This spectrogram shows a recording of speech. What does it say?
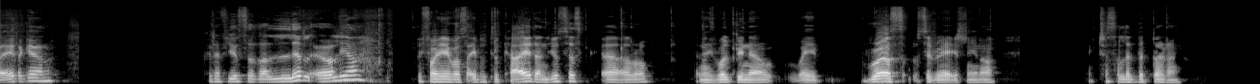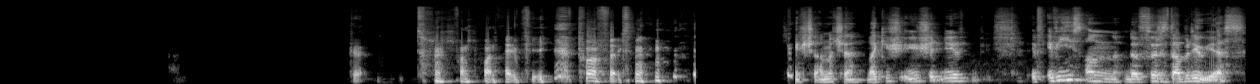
Again. Could have used it a little earlier before he was able to kite and use his uh, rope. Then he would be in a way worse situation, you know. Like just a little bit better. Okay. one, one AP. Perfect. Actually, I'm not sure. Like, you should, you should, you, if, if he's on the first W, yes.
